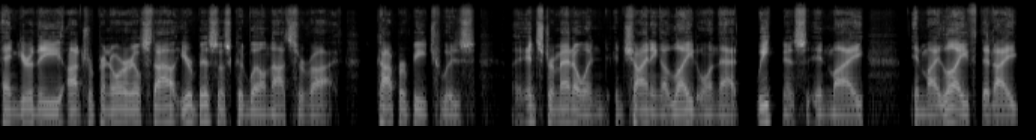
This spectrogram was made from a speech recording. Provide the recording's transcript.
and you're the entrepreneurial style, your business could well not survive. Copper Beech was instrumental in, in shining a light on that weakness in my in my life that I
